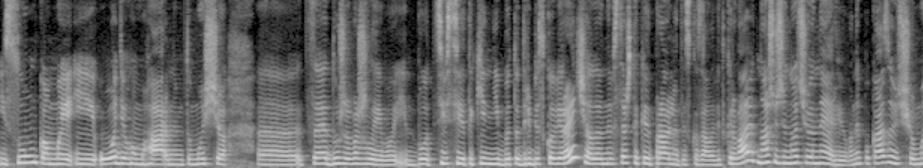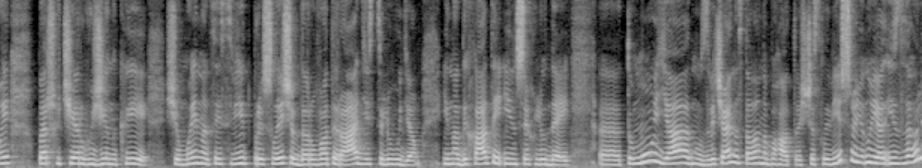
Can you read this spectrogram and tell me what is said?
і сумками, і одягом гарним, тому що е, це дуже важливо. Бо ці всі такі нібито дріб'язкові речі, але вони все ж таки правильно ти сказала, відкривають нашу жіночу енергію. Вони показують, що ми в першу чергу жінки, що ми на цей світ прийшли, щоб дарувати радість людям і надихати інших людей. Е, Тому я, ну, звичайно, стала набагато щасливішою. Ну, я і взагалі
